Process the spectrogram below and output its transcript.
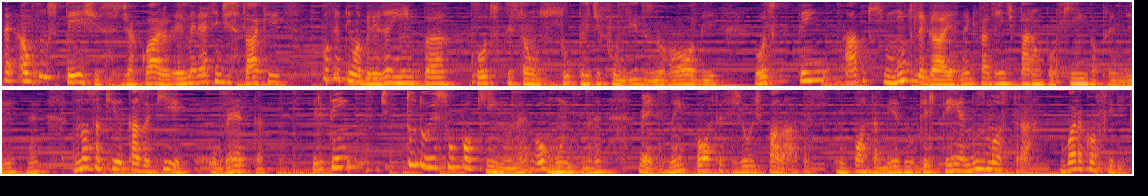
É, alguns peixes de aquário merecem destaque porque tem uma beleza ímpar, outros que são super difundidos no hobby, outros que têm hábitos muito legais, né, que fazem a gente parar um pouquinho para aprender, né. No nosso aqui, caso aqui, o beta, ele tem de tudo isso um pouquinho, né, ou muito, né. Bem, não importa esse jogo de palavras, importa mesmo o que ele tem a nos mostrar. Bora conferir.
